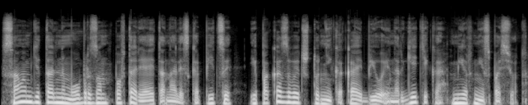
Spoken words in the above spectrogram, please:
самым детальным образом повторяет анализ Капицы и показывает, что никакая биоэнергетика мир не спасет.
